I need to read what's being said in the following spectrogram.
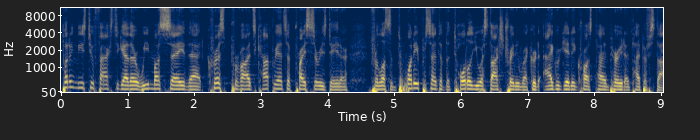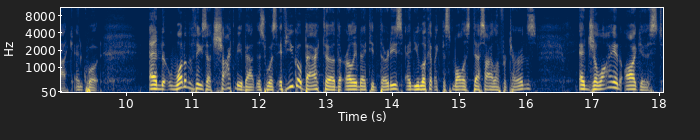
Putting these two facts together, we must say that CRSP provides comprehensive price series data for less than 20% of the total U.S. stocks trading record aggregating across time period and type of stock, end quote. And one of the things that shocked me about this was if you go back to the early 1930s and you look at like the smallest decile of returns, in July and August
